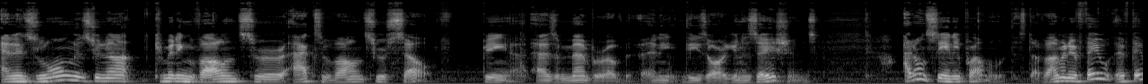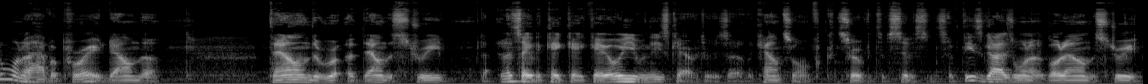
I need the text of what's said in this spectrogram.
and as long as you're not committing violence or acts of violence yourself, being as a member of any these organizations, I don't see any problem with this stuff. I mean, if they if they want to have a parade down the down the uh, down the street, let's say the KKK or even these characters, uh, the Council of Conservative Citizens, if these guys want to go down the street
